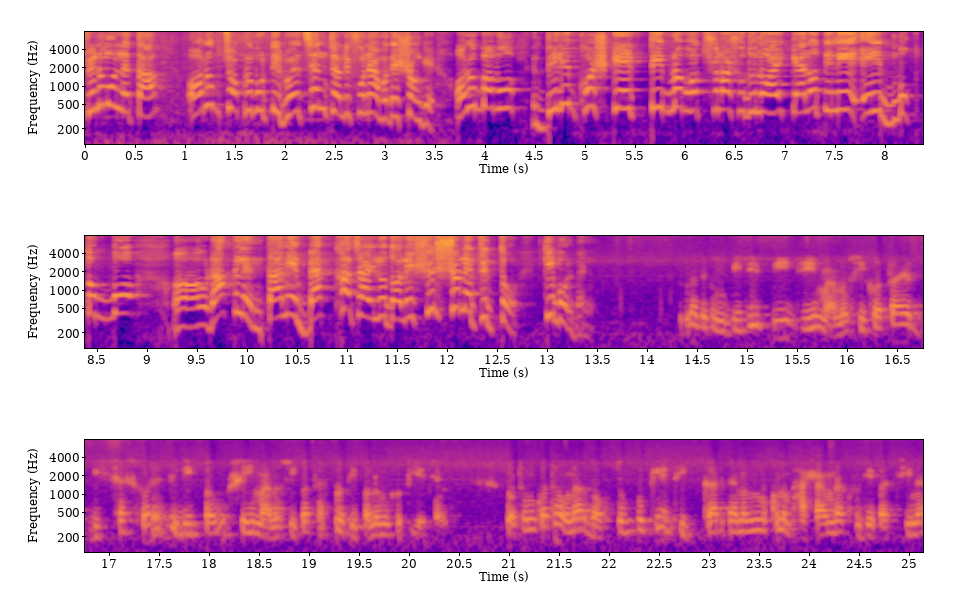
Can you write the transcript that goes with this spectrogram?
তৃণমূল নেতা অরূপ চক্রবর্তী রয়েছেন টেলিফোনে আমাদের সঙ্গে। অরূপ বাবু দিলীপ ঘোষকে তীব্র ভৎসনা শুধু নয়, কেন তিনি এই বক্তব্য রাখলেন? তা নিয়ে ব্যাখ্যা চাইলো দলের শীর্ষ নেতৃত্ব। কি বলবেন? না, দেখুন বিজেপি যে মানসিকতায় বিশ্বাস করে দিলীপ বাবু সেই মানসিকতার প্রতিফলন ঘটিয়েছেন। প্রথম কথা, ওনার বক্তব্যকে ধিক্কার জানানোর কোনো ভাষা আমরা খুঁজে পাচ্ছি না।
